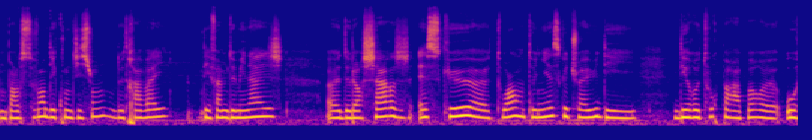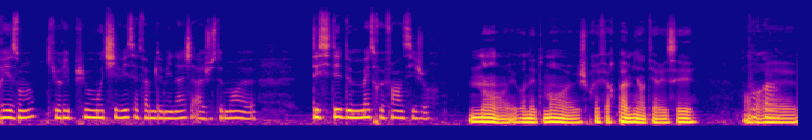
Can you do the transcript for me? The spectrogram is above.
on parle souvent des conditions de travail des femmes de ménage, euh, de leurs charges. Est-ce que euh, toi, Anthony, est-ce que tu as eu des, des retours par rapport aux raisons qui auraient pu motiver cette femme de ménage à justement décider de mettre fin à ses jours? Non, et honnêtement, je préfère pas m'y intéresser. En Pourquoi? vrai,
